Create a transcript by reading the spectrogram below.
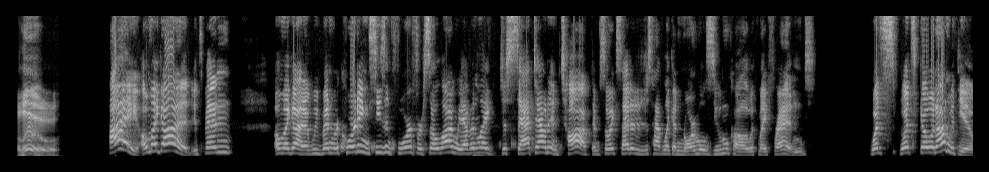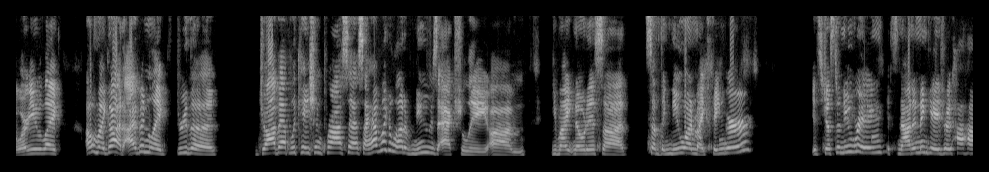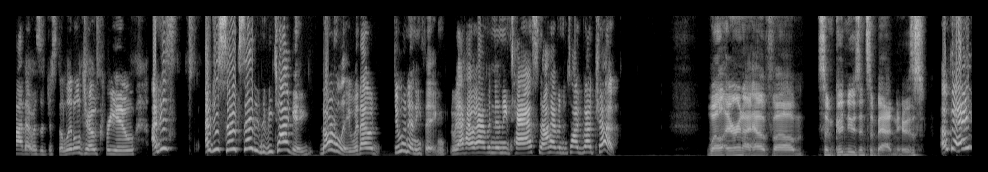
Hello. Hi. Oh my god. It's been Oh my god, we've been recording season 4 for so long. We haven't like just sat down and talked. I'm so excited to just have like a normal Zoom call with my friend. What's what's going on with you? Are you like, "Oh my god, I've been like through the job application process. I have like a lot of news actually. Um you might notice uh something new on my finger. It's just a new ring. It's not an engagement. Haha, that was a, just a little joke for you. I'm just I'm just so excited to be talking normally without doing anything, without having any tasks, not having to talk about Chuck. Well, Aaron, I have um, some good news and some bad news. Okay.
